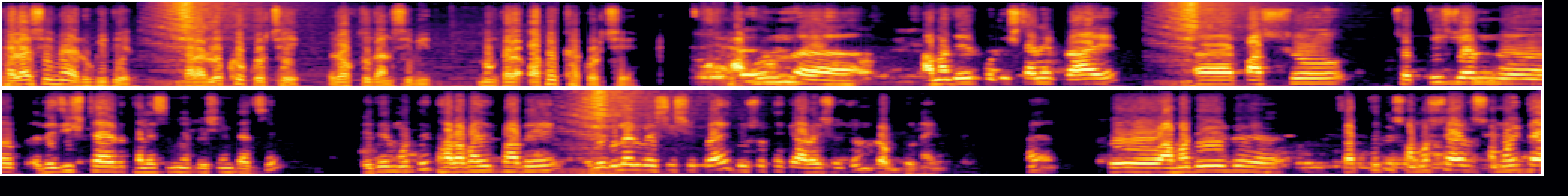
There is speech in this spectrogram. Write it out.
থ্যালাসেমিয়া রোগীদের। তারা লক্ষ্য করছে রক্তদান শিবির এবং তারা অপেক্ষা করছে। এখন আমাদের প্রতিষ্ঠানে প্রায় পাঁচশো ছত্রিশ জন রেজিস্টার্ড থ্যালাসেমিয়া পেশেন্ট আছে। এদের মধ্যে ধারাবাহিকভাবে রেগুলার বেসিসে প্রায় দুশো থেকে আড়াইশো জন রক্ত নেয়। হ্যাঁ? তো আমাদের সব থেকে সমস্যার সময়টা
